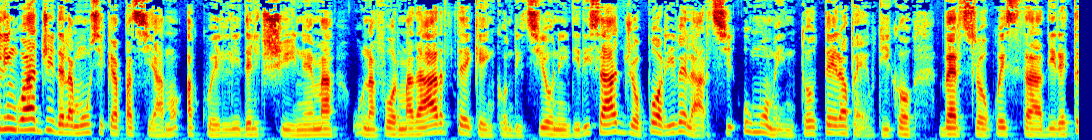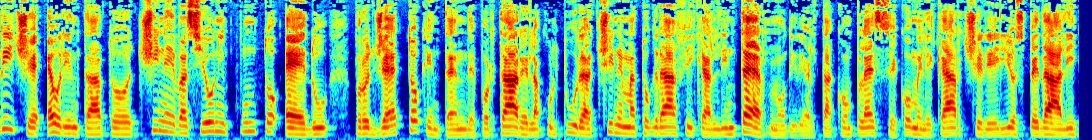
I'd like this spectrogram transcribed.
Dai linguaggi della musica passiamo a quelli del cinema, una forma d'arte che in condizioni di disagio può rivelarsi un momento terapeutico. Verso questa direttrice è orientato cineevasioni.edu, progetto che intende portare la cultura cinematografica all'interno di realtà complesse come le carceri e gli ospedali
